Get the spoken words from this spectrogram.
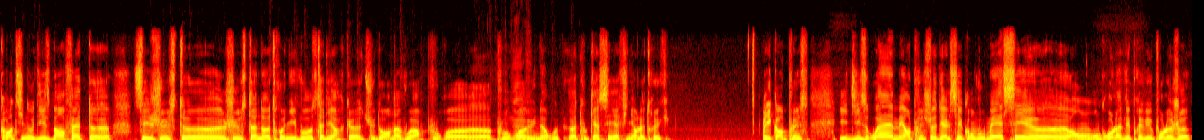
quand ils nous disent bah en fait euh, c'est juste euh, juste un autre niveau c'est-à-dire que tu dois en avoir pour euh, pour Une heure. euh, une heure ou deux à tout casser à finir le truc et qu'en plus, ils disent ouais, mais en plus le DLC qu'on vous met, c'est euh, en, en gros on l'avait prévu pour le jeu,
